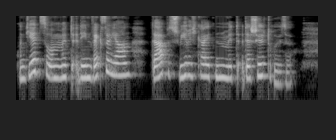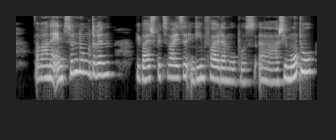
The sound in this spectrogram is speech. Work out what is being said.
Und jetzt, so mit den Wechseljahren, gab es Schwierigkeiten mit der Schilddrüse. Da war eine Entzündung drin, wie beispielsweise in dem Fall der Mopus äh, Hashimoto.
